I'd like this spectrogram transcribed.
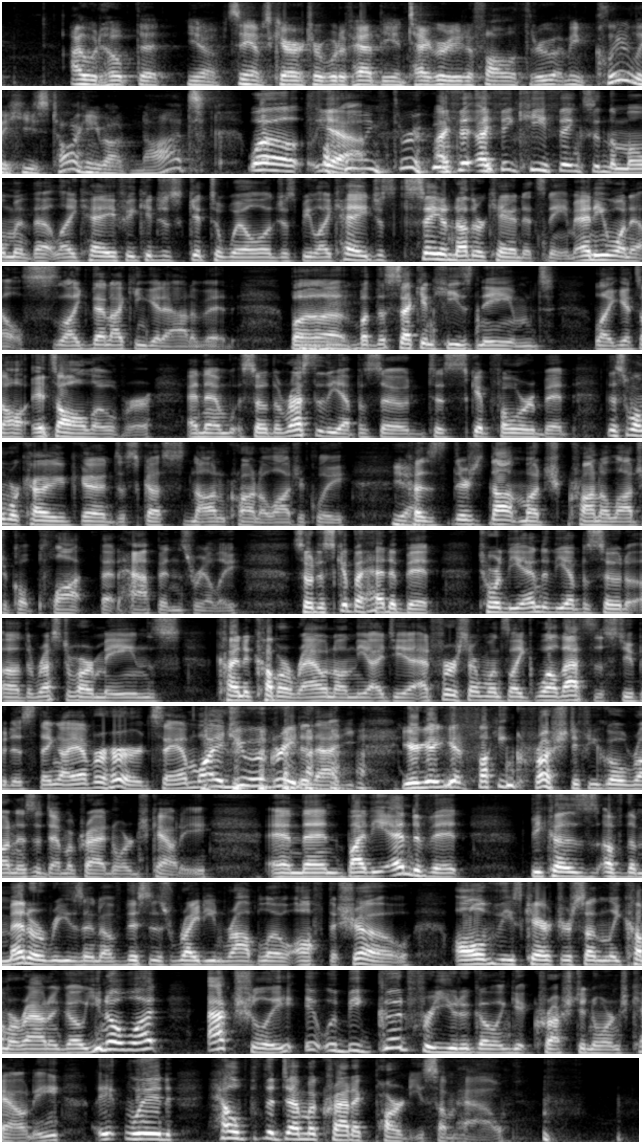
i would hope that you know sam's character would have had the integrity to follow through i mean clearly he's talking about not Well, yeah. Through. I think I think he thinks in the moment that like, hey, if he could just get to Will and just be like, hey, just say another candidate's name, anyone else, like then I can get out of it. But uh, but the second he's named, Like it's all it's all over. And then so the rest of the episode to skip forward a bit. This one we're kind of going to discuss non chronologically Yeah. because there's not much chronological plot that happens really. So to skip ahead a bit, toward the end of the episode, uh, the rest of our mains kind of come around on the idea. At first, everyone's like, "Well, that's the stupidest thing I ever heard." Sam, why'd you agree to that? You're gonna get fucking crushed if you go run as a Democrat in Orange County. And then by the end of it. Because of the meta reason of this is writing Rob Lowe off the show, all of these characters suddenly come around and go, you know what? actually, it would be good for you to go and get crushed in Orange County. It would help the Democratic Party somehow.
